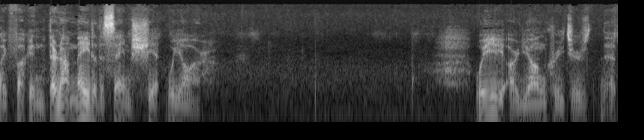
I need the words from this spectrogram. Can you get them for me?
Like fucking, they're not made of the same shit we are. We are young creatures that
